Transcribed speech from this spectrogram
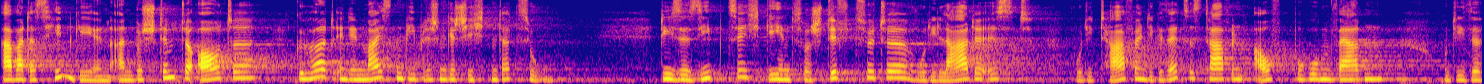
aber das Hingehen an bestimmte Orte gehört in den meisten biblischen Geschichten dazu. Diese 70 gehen zur Stiftshütte, wo die Lade ist, wo die Tafeln, die Gesetzestafeln aufgehoben werden. Und diese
